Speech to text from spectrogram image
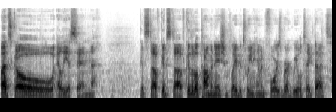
Let's go, Eliasson. Good stuff, good stuff. Good little combination play between him and Forsberg. We will take that.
